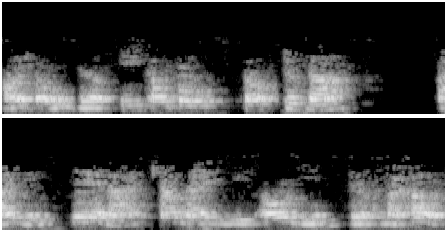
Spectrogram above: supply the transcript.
hội tụ được khi công phu tốt trước đó phải bị che lại sau này vì ô nhiễm được mà thôi.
